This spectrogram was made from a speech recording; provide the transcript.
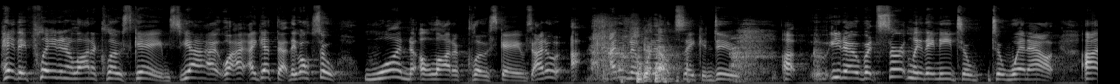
Hey, they played in a lot of close games. Yeah, I, I get that. They've also won a lot of close games. I don't, I, I don't know what else they can do. Uh, you know, but certainly they need to, to win out. Uh,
